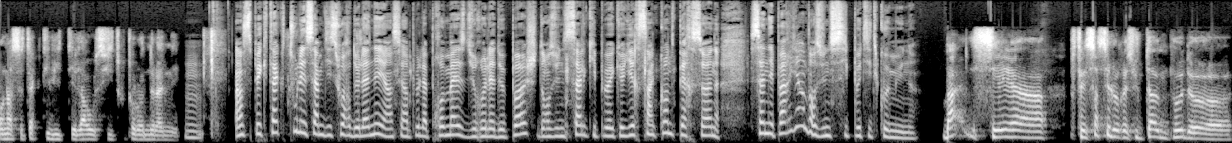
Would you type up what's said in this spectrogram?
on a cette activité-là aussi tout au long de l'année. Hmm. Un spectacle tous les samedis soirs de l'année, hein. c'est un peu la promesse du relais de poche dans une salle qui peut accueillir 50 personnes. Ça n'est pas rien dans une si petite commune. Bah, c'est euh, ça, c'est le résultat un peu de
